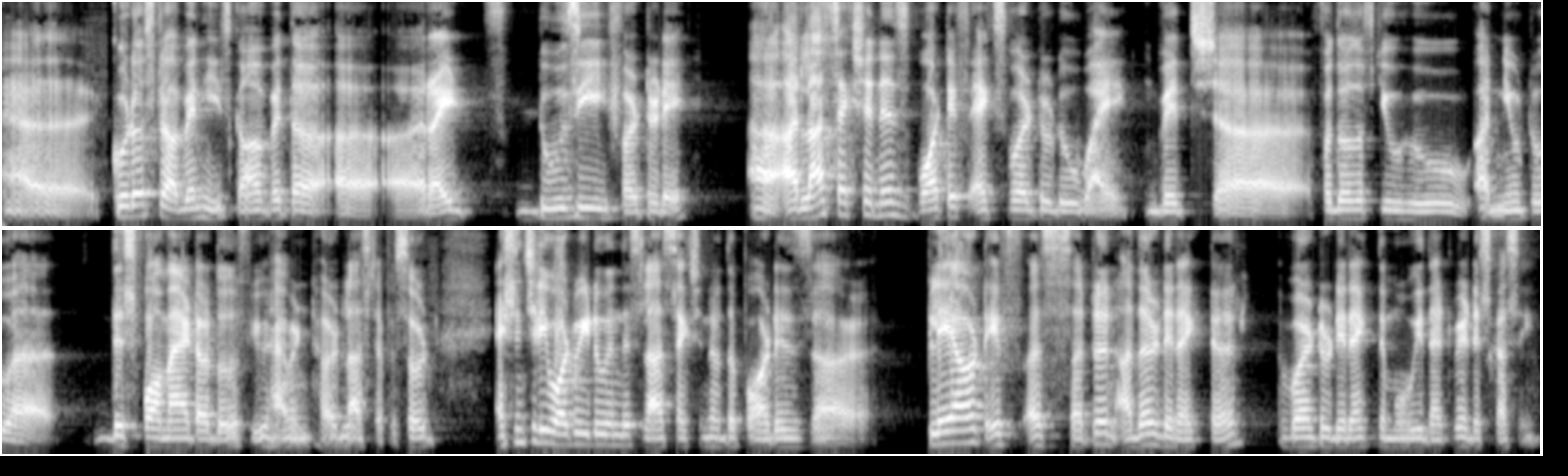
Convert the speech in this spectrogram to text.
Uh, kudos to Abhin. He's come up with a, a, a right doozy for today. Uh, our last section is what if X were to do Y, which uh, for those of you who are new to uh, this format or those of you haven't heard last episode, essentially what we do in this last section of the pod is uh, play out if a certain other director were to direct the movie that we're discussing.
